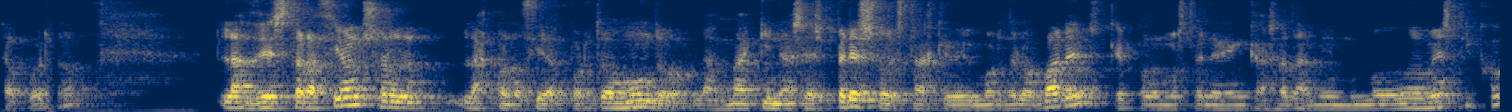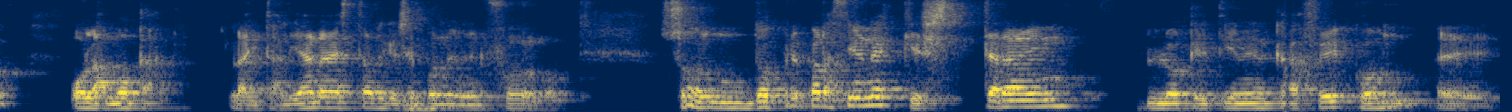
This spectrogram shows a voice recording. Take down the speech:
¿De acuerdo? Las de extracción son las conocidas por todo el mundo, las máquinas expreso, estas que vemos de los bares, que podemos tener en casa también en modo doméstico, o la moca, la italiana esta que se pone en el fuego. Son dos preparaciones que extraen lo que tiene el café con eh,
